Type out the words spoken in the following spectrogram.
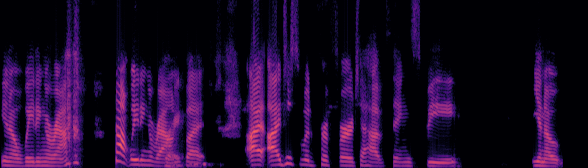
you know, waiting around, not waiting around, Right. but I I just would prefer to have things be, you know,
